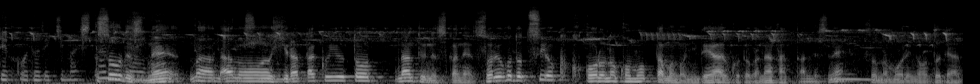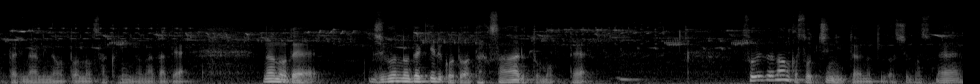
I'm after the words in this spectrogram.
レコードできましたそうですね。な、まあ、あの平たく言うと何て言うんですかね。それほど強く心のこもったものに出会うことがなかったんですね、うん。その森の音であったり波の音の作品の中で。なので自分のできることはたくさんあると思って、それでなんかそっちに行ったような気がしますね。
